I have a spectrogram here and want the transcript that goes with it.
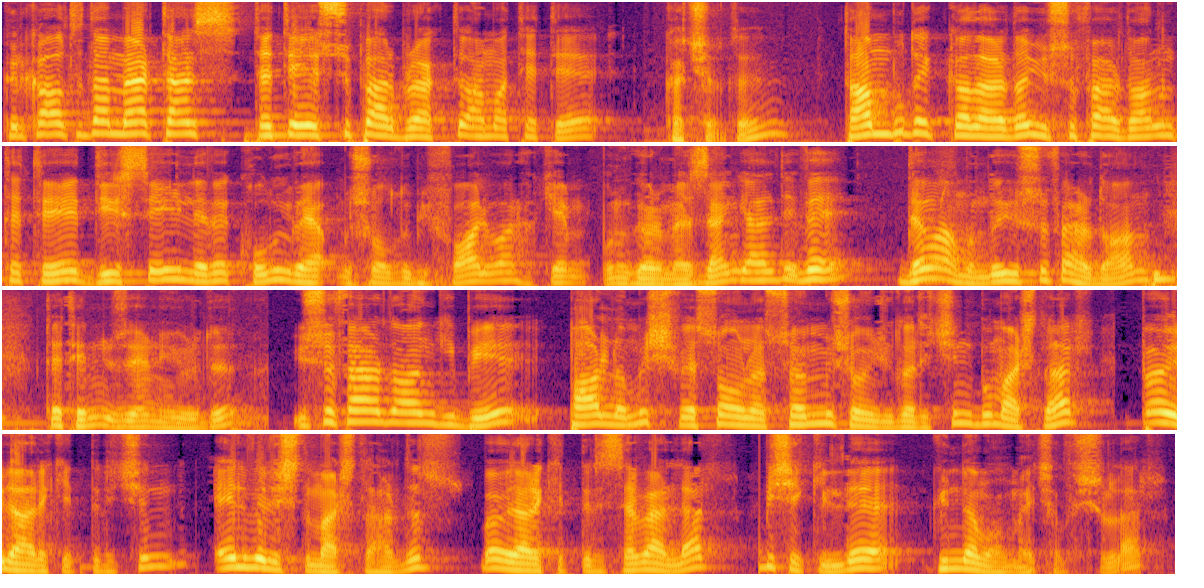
46'da Mertens Tete'ye süper bıraktı ama Tete kaçırdı. Tam bu dakikalarda Yusuf Erdoğan'ın Tete'ye dirseğiyle ve koluyla yapmış olduğu bir faal var. Hakem bunu görmezden geldi ve devamında Yusuf Erdoğan Tete'nin üzerine yürüdü. Yusuf Erdoğan gibi parlamış ve sonra sönmüş oyuncular için bu maçlar böyle hareketler için elverişli maçlardır. Böyle hareketleri severler. Bir şekilde gündem olmaya çalışırlar.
